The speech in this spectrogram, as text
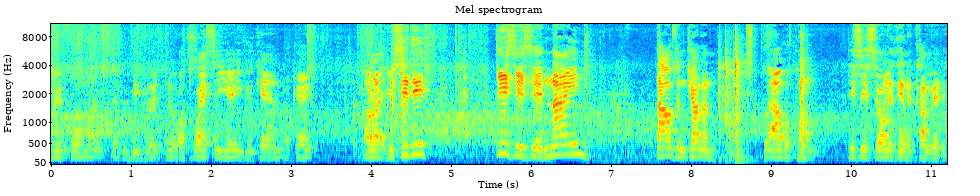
three or four months, that would be good too, or twice a year if you can, okay? All right, you see this? This is a 9,000 gallon per hour pump. This is the only thing that come with it.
